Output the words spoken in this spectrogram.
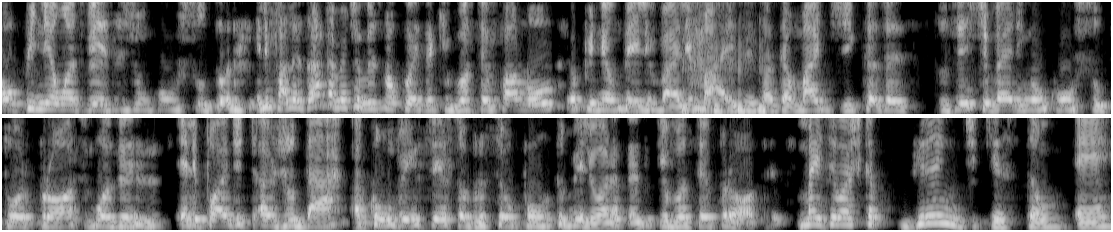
A opinião, às vezes, de um consultor, ele fala exatamente a mesma coisa que você falou, a opinião dele vale mais. Então, até uma dica, às vezes, se vocês tiverem um consultor próximo, às vezes, ele pode ajudar a convencer sobre o seu ponto melhor até do que você próprio. Mas eu acho que a grande questão é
